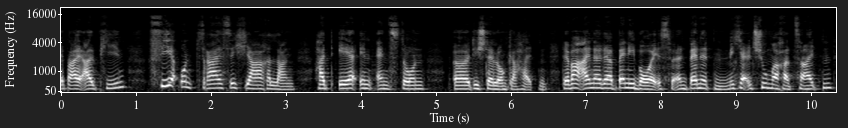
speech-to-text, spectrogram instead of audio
äh, bei Alpine. 34 Jahre lang hat er in Enstone äh, die Stellung gehalten. Der war einer der Benny Boys in Benetton, Michael Schumacher Zeiten,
